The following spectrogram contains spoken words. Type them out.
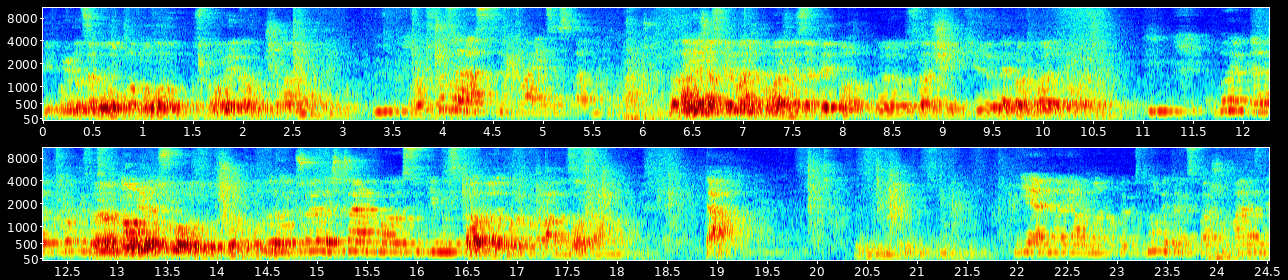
Відповідно, це було обґрунтовано в постанові, яка вручена Бохняку. Що зараз відбувається з певним провадженням? На даний час кримінальне провадження закрито, е, значить не перебуває у провадженні. Ви е, копію Е, постанови долучили ще в суді Москва, Так, коли так. коригували Так. справу. Так. Є наявна копія постанови 31 березня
